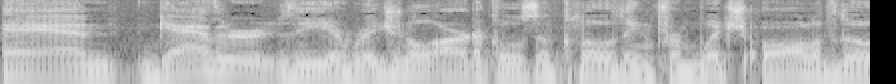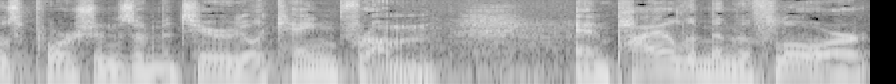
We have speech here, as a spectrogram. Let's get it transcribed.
and gather the original articles of clothing from which all of those portions of material came from and pile them in the floor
